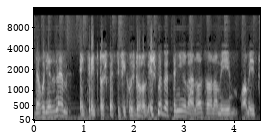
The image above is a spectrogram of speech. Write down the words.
de hogy ez nem egy kriptospecifikus dolog. És mögötte nyilván az van, ami, amit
